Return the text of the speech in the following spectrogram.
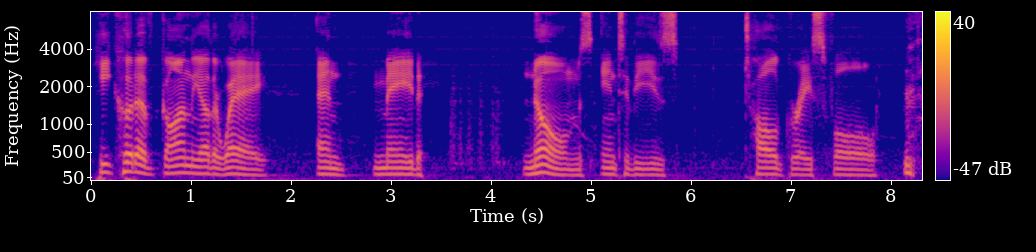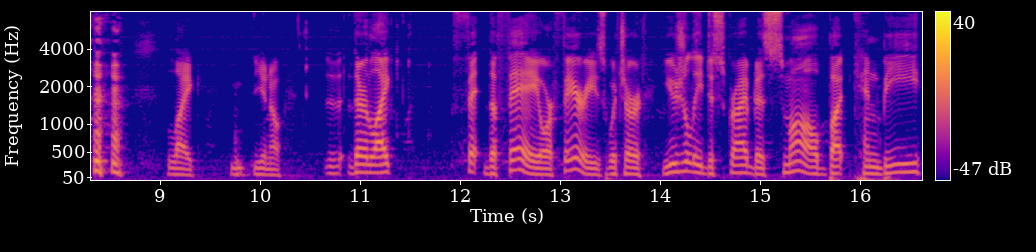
he could have gone the other way and made gnomes into these tall, graceful, like you know, they're like fa- the fae or fairies, which are usually described as small, but can be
